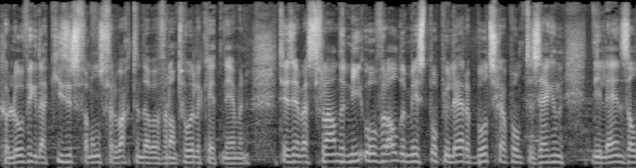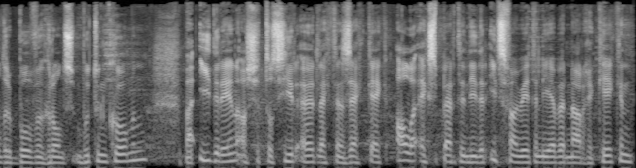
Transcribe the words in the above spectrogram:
geloof ik dat kiezers van ons verwachten dat we verantwoordelijkheid nemen. Het is in West-Vlaanderen niet overal de meest populaire boodschap om te zeggen die lijn zal er bovengronds moeten komen. Maar iedereen, als je het dossier uitlegt en zegt kijk, alle experten die er iets van weten, die hebben naar gekeken,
